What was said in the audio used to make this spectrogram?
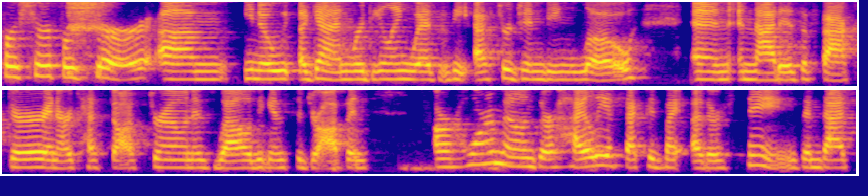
for sure, for sure. Um, you know, again, we're dealing with the estrogen being low, and and that is a factor, and our testosterone as well begins to drop, and our hormones are highly affected by other things, and that's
